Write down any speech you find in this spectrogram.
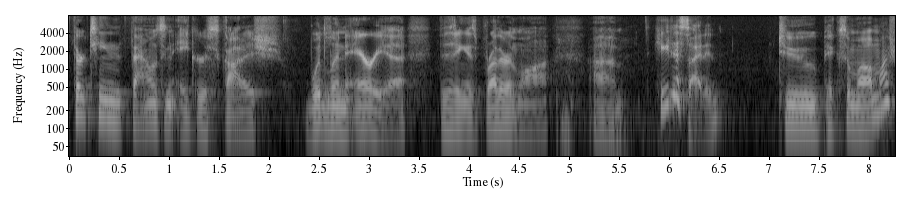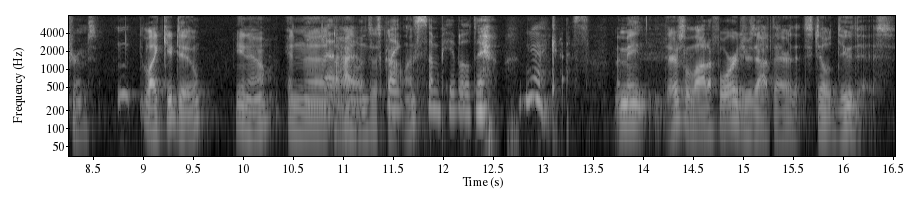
13,000 acre Scottish woodland area visiting his brother in law, um, he decided to pick some wild mushrooms, like you do, you know, in the, the Uh, Highlands of Scotland. Like some people do. Yeah. I guess. I mean, there's a lot of foragers out there that still do this.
